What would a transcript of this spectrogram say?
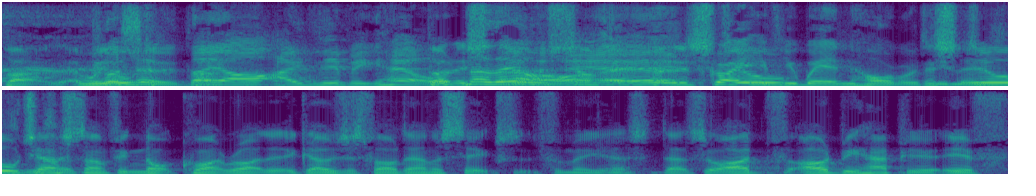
but we all do. they but- are a living hell. But it's no, they are. something- Yeah, yeah, but It's great still- if you win, horrible if There's you lose. still just something not quite right that it goes as far down as six for me. That's that's. all. I'd I would be happier if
